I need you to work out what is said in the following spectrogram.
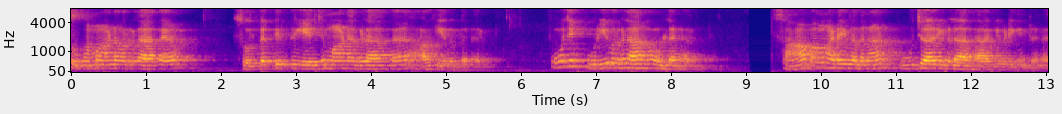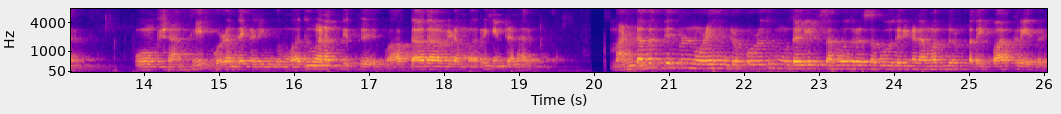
சுகமானவர்களாக சொர்க்கத்திற்கு எஜமானர்களாக ஆகியிருந்தனர். பூஜைக்குரியவர்களாக உள்ளனர். சாபம் அடைவதனால் பூஜாரிகளாக ஆகிவிடுகின்றனர். ஓம் சாந்தி. குழந்தைகள் இங்கு மதுவனத்திற்கு வாப்தாதாவிடம் வருகின்றனர். மண்டபத்திற்குள் நுழைகின்ற பொழுது முதலில் சகோதர சகோதரிகள் அமர்ந்திருப்பதை பார்க்கிறீர்கள்.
